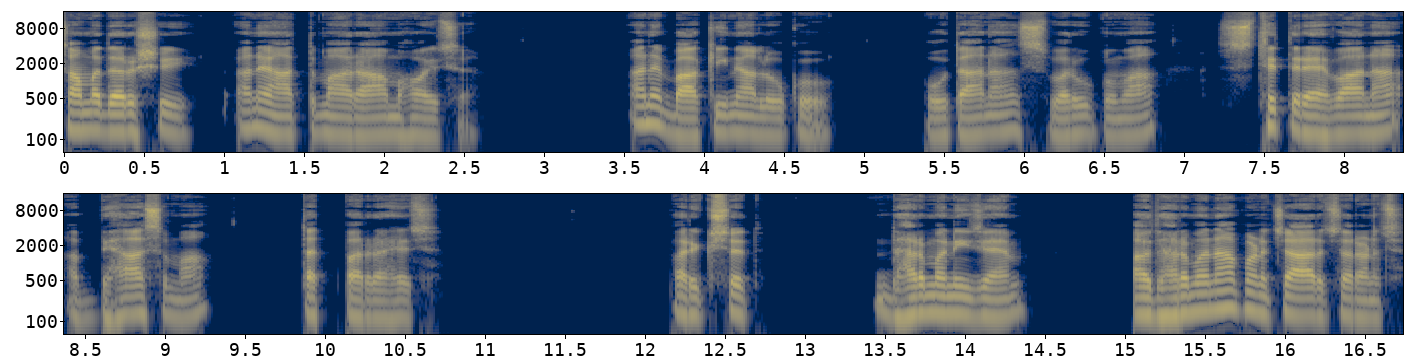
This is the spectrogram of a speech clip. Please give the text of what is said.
સમદર્શી અને આત્મારામ હોય છે અને બાકીના લોકો પોતાના સ્વરૂપમાં સ્થિત રહેવાના અભ્યાસમાં તત્પર રહે છે પરીક્ષિત ધર્મની જેમ અધર્મના પણ ચાર ચરણ છે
